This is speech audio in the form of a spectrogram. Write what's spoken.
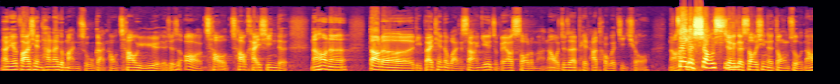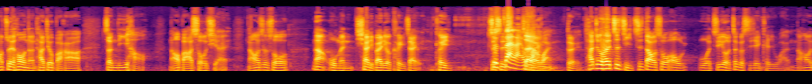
那你会发现他那个满足感哦，超愉悦的，就是哦，超超开心的。然后呢，到了礼拜天的晚上，因为准备要收了嘛，然后我就在陪他投个几球，然后就做一个收心做一。个收心的动作，然后最后呢，他就把它整理好，然后把它收起来，然后就说：“那我们下礼拜六可以再可以就是再来再来玩玩。”对他就会自己知道说：“哦，我只有这个时间可以玩。”然后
